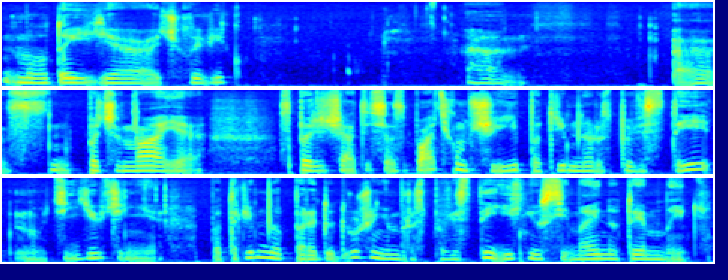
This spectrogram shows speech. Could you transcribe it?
молодий е, чоловік е, е, починає сперечатися з батьком, що їй потрібно розповісти, ну, цій дівчині потрібно перед одруженням розповісти їхню сімейну таємницю.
